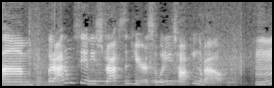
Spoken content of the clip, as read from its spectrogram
Um, but I don't see any straps in here. So what are you talking about? Hmm?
